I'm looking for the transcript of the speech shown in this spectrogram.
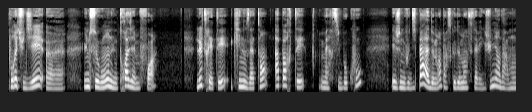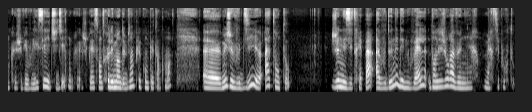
pour étudier une seconde, une troisième fois, le traité qui nous attend à porter. Merci beaucoup. Et je ne vous dis pas à demain parce que demain c'est avec Julien Darmon que je vais vous laisser étudier, donc je vous laisse entre les mains de bien plus compétents que moi. mais je vous dis à tantôt je n'hésiterai pas à vous donner des nouvelles dans les jours à venir. Merci pour tout.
